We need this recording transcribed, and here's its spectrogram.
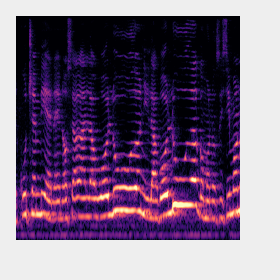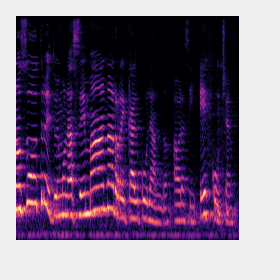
Escuchen bien, ¿eh? no se hagan los boludos ni las boludas como nos hicimos nosotros y tuvimos una semana recalculando. Ahora sí, escuchen.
